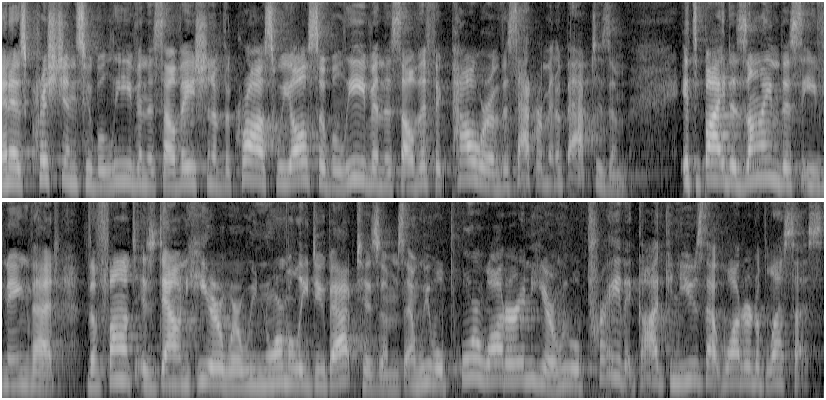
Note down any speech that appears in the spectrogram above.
And as Christians who believe in the salvation of the cross, we also believe in the salvific power of the sacrament of baptism. It's by design this evening that the font is down here where we normally do baptisms, and we will pour water in here. We will pray that God can use that water to bless us.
